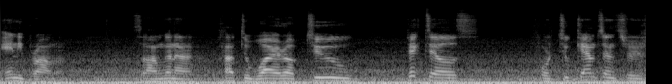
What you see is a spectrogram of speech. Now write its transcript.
any problem. So I'm gonna have to wire up two pigtails for two cam sensors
